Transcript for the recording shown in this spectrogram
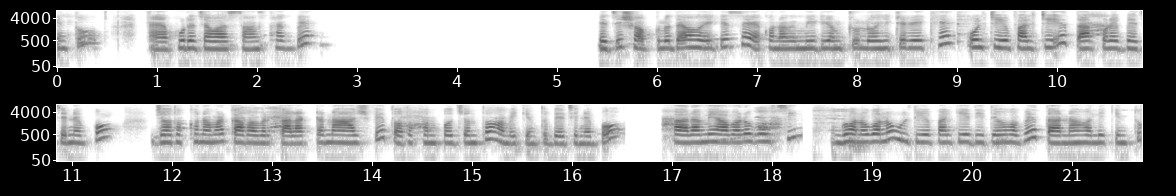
কিন্তু পুড়ে যাওয়ার চান্স থাকবে। এই যে সবগুলো দেওয়া হয়ে গেছে, এখন আমি মিডিয়াম টু লো হিটে রেখে উল্টিয়ে পাল্টিয়ে তারপরে ভেজে নেব। যতক্ষণ আমার কাবাবের কালারটা না আসবে, ততক্ষণ পর্যন্ত আমি কিন্তু বেজে নেব। আর আমি আবারও বলছি, ঘন ঘন উল্টিয়ে পাল্টিয়ে দিতে হবে, তা না হলে কিন্তু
